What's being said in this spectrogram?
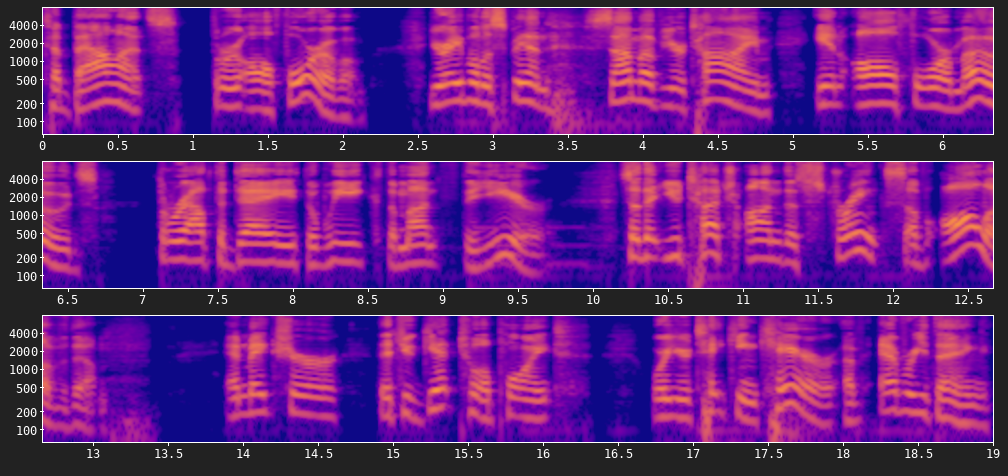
to balance through all four of them. You're able to spend some of your time in all four modes throughout the day, the week, the month, the year, so that you touch on the strengths of all of them and make sure that you get to a point where you're taking care of everything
